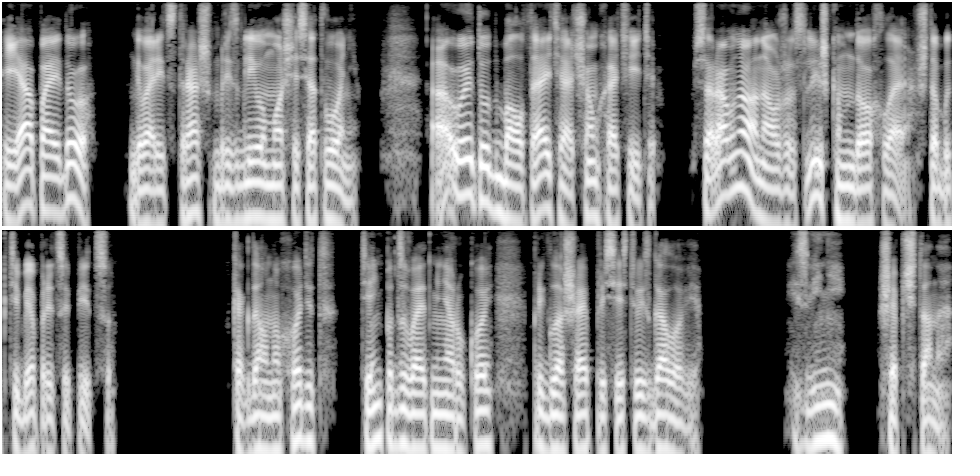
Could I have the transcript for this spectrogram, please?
я пойду», говорит страж, брезгливо морщась от вони. «А вы тут болтайте о чем хотите. Все равно она уже слишком дохлая, чтобы к тебе прицепиться». Когда он уходит, тень подзывает меня рукой, приглашая присесть у изголовья. «Извини», — шепчет она,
